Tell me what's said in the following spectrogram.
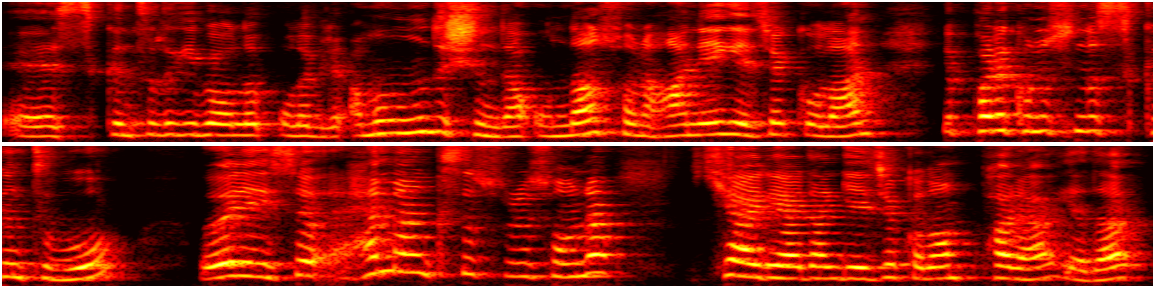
eee, sıkıntılı gibi ola- olabilir. Ama onun dışında ondan sonra haneye gelecek olan ya para konusunda sıkıntı bu. Öyleyse hemen kısa süre sonra iki ayrı yerden gelecek olan para ya da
